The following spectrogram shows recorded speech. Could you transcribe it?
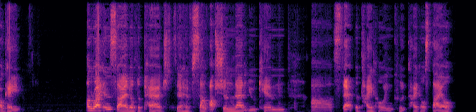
Okay, on the right hand side of the page, they have some option that you can uh, set the title, include title style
